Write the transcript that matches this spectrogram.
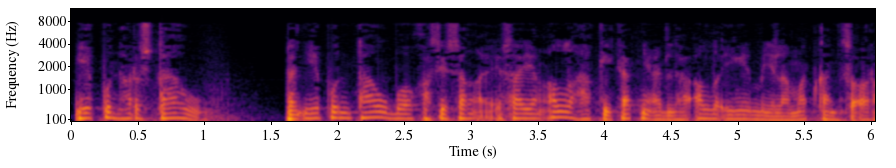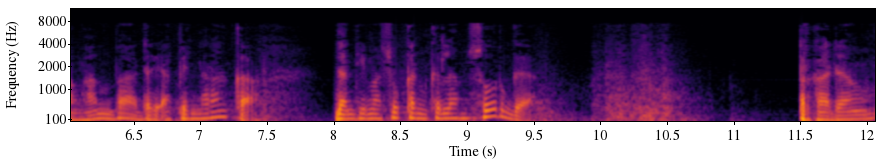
ia pun harus tahu dan ia pun tahu bahwa kasih sayang Allah hakikatnya adalah Allah ingin menyelamatkan seorang hamba dari api neraka dan dimasukkan ke dalam surga. Terkadang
